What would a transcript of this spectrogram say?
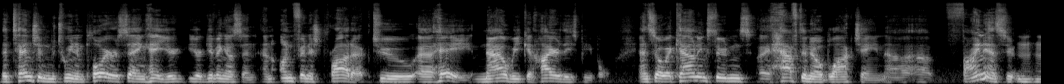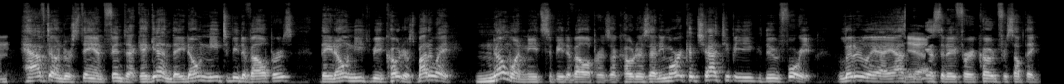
the tension between employers saying, "Hey, you're you're giving us an, an unfinished product," to uh, "Hey, now we can hire these people." And so, accounting students have to know blockchain. Uh, uh finance students mm-hmm. have to understand fintech. Again, they don't need to be developers. They don't need to be coders. By the way, no one needs to be developers or coders anymore because ChatGPT can do it for you. Literally, I asked yeah. yesterday for a code for something.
